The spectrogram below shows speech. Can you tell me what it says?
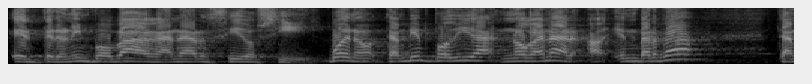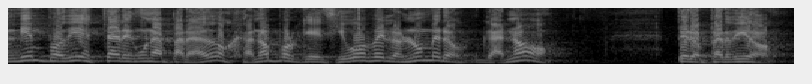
el peronismo va a ganar sí o sí. Bueno, también podía no ganar. Ah, En verdad, también podía estar en una paradoja, ¿no? Porque si vos ves los números, ganó, pero perdió.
